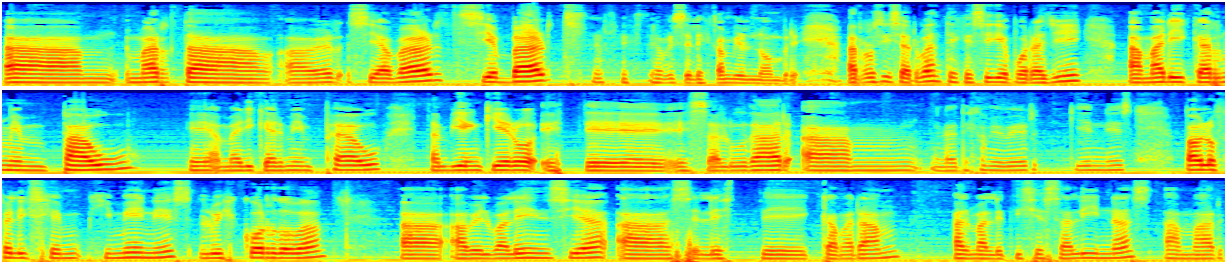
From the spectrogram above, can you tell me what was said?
a mm, Marta, a ver, Siabart, Siabart, a veces les cambio el nombre, a Rosy Cervantes que sigue por allí, a Mari Carmen Pau, eh, América Hermin Pau. También quiero este, saludar a, mm, déjame ver quién es, Pablo Félix Jiménez, Luis Córdoba, a Abel Valencia, a Celeste Camarán, Alma Leticia Salinas, a Marc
